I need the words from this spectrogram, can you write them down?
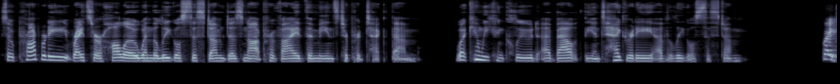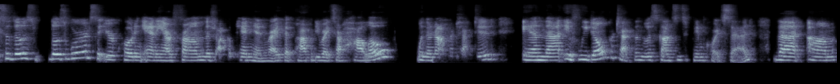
So, property rights are hollow when the legal system does not provide the means to protect them. What can we conclude about the integrity of the legal system? Right. So those those words that you're quoting, Annie, are from the Jacque opinion, right? That property rights are hollow when they're not protected, and that if we don't protect them, the Wisconsin Supreme Court said that um,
